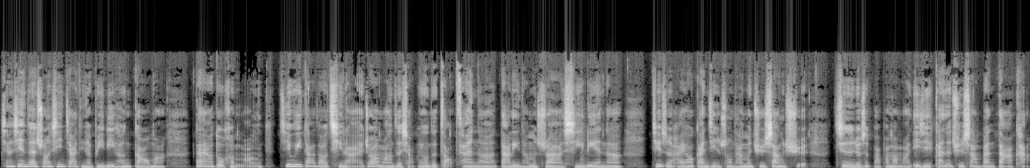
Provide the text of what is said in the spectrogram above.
像现在双薪家庭的比例很高嘛，大家都很忙，几乎一大早起来就要忙着小朋友的早餐啊，打理他们刷牙洗脸啊，接着还要赶紧送他们去上学，接着就是爸爸妈妈一起赶着去上班打卡。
